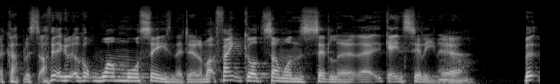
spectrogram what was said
a couple of. I think they've got one more season they did. I'm like, thank God someone's said, look, they're getting silly now. Yeah. But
